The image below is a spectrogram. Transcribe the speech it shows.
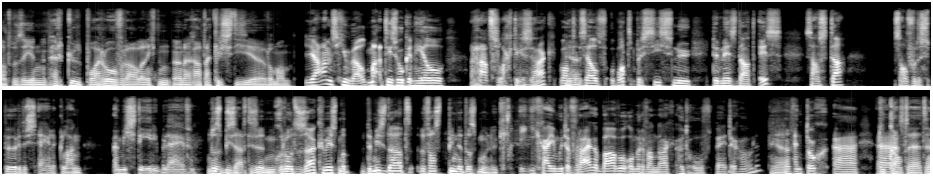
laten we zeggen, een Hercule Poirot-verhaal. Echt een, een Agatha Christie-roman. Ja, misschien wel. Maar het is ook een heel raadselachtige zaak. Want Ja. zelfs wat precies nu de misdaad is, zelfs dat zal voor de speurders eigenlijk lang een mysterie blijven. Dat is bizar. Het is een grote zaak geweest, maar de misdaad vastpinnen, dat is moeilijk. Ik ga je moeten vragen, Bavo, om er vandaag het hoofd bij te houden. Ja, En toch... eh, doe ik altijd, hè.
